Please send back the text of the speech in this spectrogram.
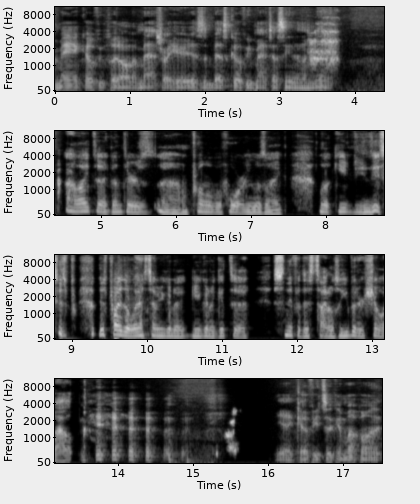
Man, Kofi put on a match right here. This is the best Kofi match I've seen in a minute. I liked uh, Gunther's uh, promo before. He was like, "Look, you, you, this is this is probably the last time you're gonna you're gonna get to sniff at this title, so you better show out." yeah, Kofi took him up on it.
